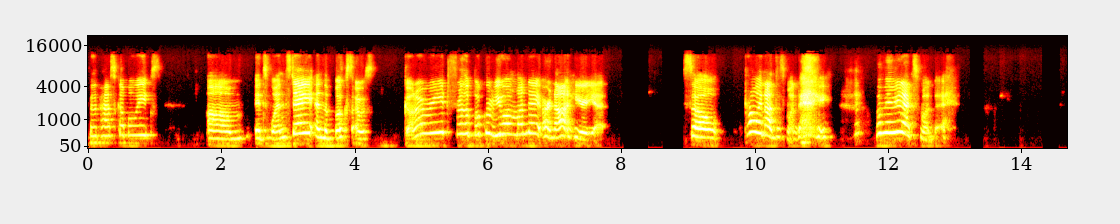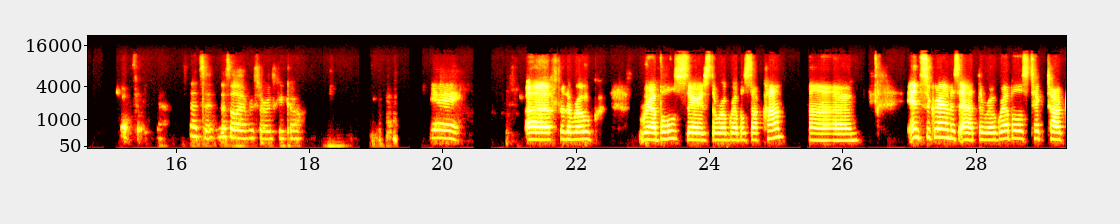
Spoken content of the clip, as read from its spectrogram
for the past couple weeks. Um, it's Wednesday and the books I was gonna read for the book review on Monday are not here yet. So probably not this Monday, but maybe next Monday. Hopefully. That's it. That's all I have for Star Wars Geeko. Yay. Uh, for the Rogue Rebels, there's the roguerebels.com. Um, Instagram is at the Rogue Rebels, TikTok,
